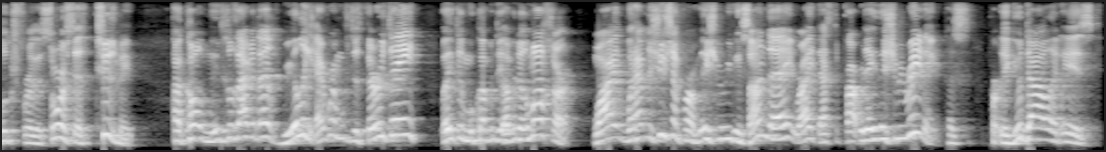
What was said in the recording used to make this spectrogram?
looks for the source says, excuse me, hakol Really, everyone moves to Thursday? Why? What happened to Shushan Purim? They should be reading Sunday, right? That's the proper day they should be reading because the Yudalit is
